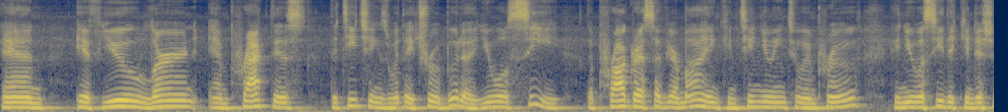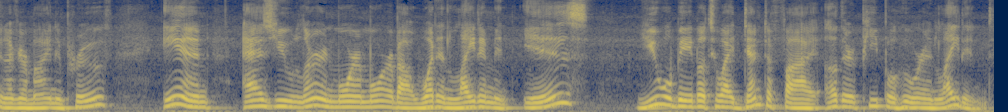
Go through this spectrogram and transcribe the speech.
And if you learn and practice the teachings with a true Buddha, you will see the progress of your mind continuing to improve, and you will see the condition of your mind improve. And as you learn more and more about what enlightenment is, you will be able to identify other people who are enlightened.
